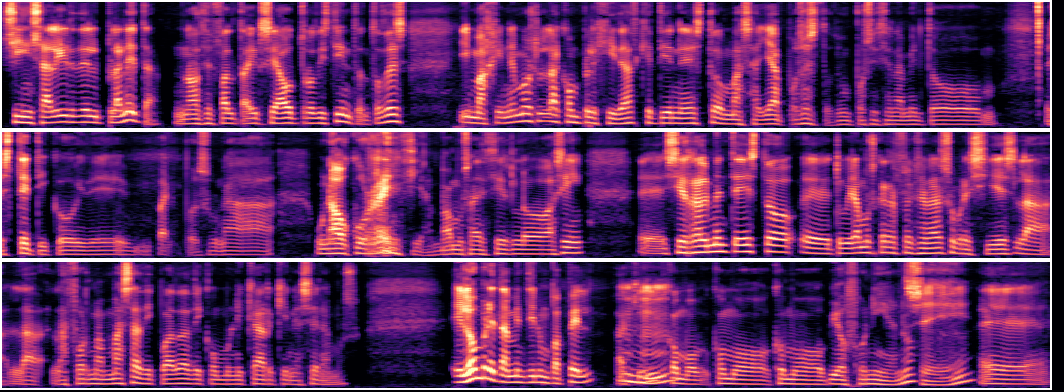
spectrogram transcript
sin salir del planeta. No hace falta irse a otro distinto. Entonces, imaginemos la complejidad que tiene esto más allá, pues esto, de un posicionamiento estético y de, bueno, pues una, una ocurrencia, vamos a decirlo así. Eh, si realmente esto eh, tuviéramos que reflexionar sobre si es la, la- la forma más adecuada de comunicar quiénes éramos. El hombre también tiene un papel aquí como, como, como biofonía, ¿no? Sí. Eh,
